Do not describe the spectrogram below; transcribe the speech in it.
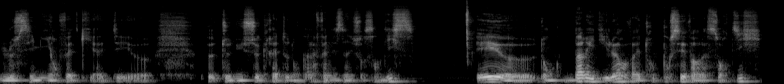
leucémie en fait qui a été tenue secrète donc à la fin des années 70. Et donc Barry Dealer va être poussé vers la sortie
